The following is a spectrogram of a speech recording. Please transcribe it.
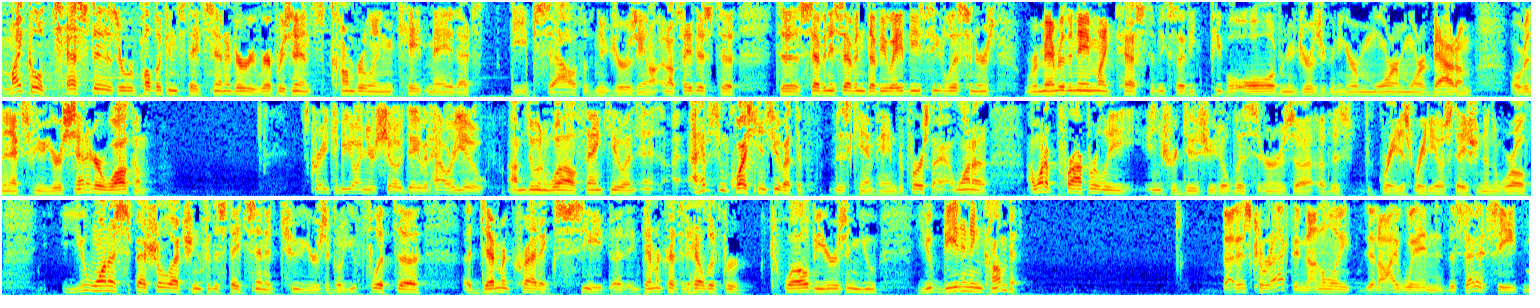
Michael Testa is a Republican state senator. He represents Cumberland, Cape May. That's deep south of New Jersey. And I'll, and I'll, say this to, to 77 WABC listeners. Remember the name Mike Testa because I think people all over New Jersey are going to hear more and more about him over the next few years. Senator, welcome. Great to be on your show, David. How are you? I'm doing well, thank you. And, and I have some questions to you about the, this campaign. But first, I want to I want to properly introduce you to listeners uh, of this greatest radio station in the world. You won a special election for the state senate two years ago. You flipped a, a Democratic seat. I think Democrats had held it for 12 years, and you you beat an incumbent. That is correct. And not only did I win the Senate seat,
